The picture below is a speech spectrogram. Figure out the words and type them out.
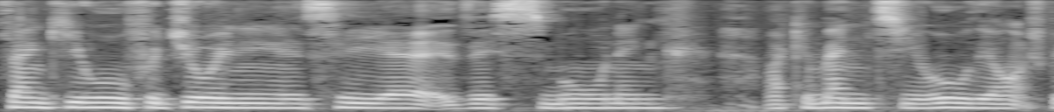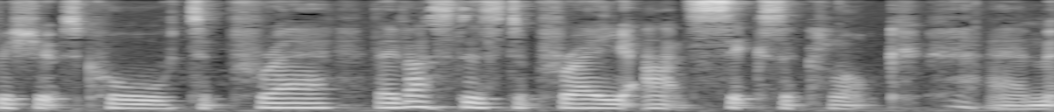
Thank you all for joining us here this morning. I commend to you all the Archbishop's call to prayer. They've asked us to pray at six o'clock um,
